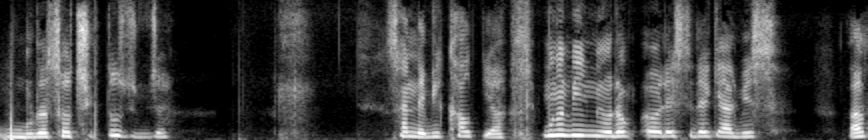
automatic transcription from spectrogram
burası açıktı az önce. Sen de bir kalk ya. Bunu bilmiyorum. Öylesi de gel biz. Lan.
